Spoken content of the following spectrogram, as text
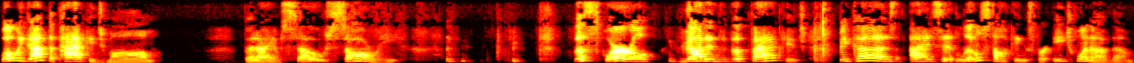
well, we got the package, Mom, but I am so sorry. the squirrel got into the package because I had sent little stockings for each one of them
